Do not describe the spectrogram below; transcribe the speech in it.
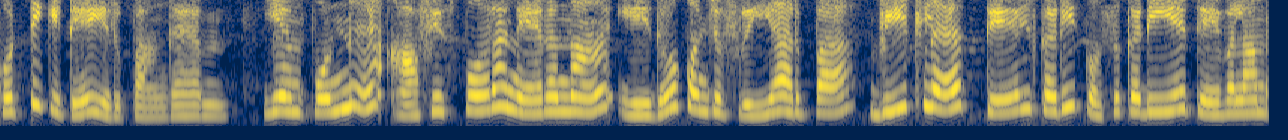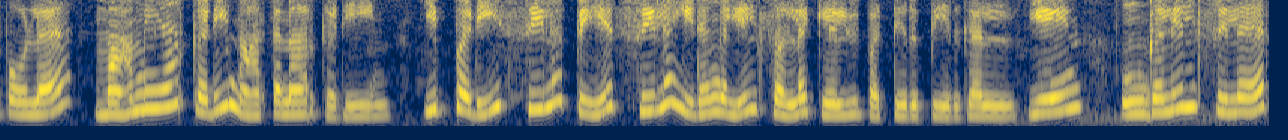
கொட்டிக்கிட்டே இருப்பாங்க. என் பொண்ணு ஆபீஸ் போற நேரம்தான் ஏதோ கொஞ்சம் ஃப்ரீயா இருப்பா. வீட்ல தேல் கடி கொசுக்கடியே தேவலாம் போல. மாமியார் கடி நாத்தனார் கடி. இப்படி சில பேர் சில இடங்களில் சொல்ல கேள்விப்பட்டிருப்பீர்கள். ஏன்? உங்களில் சிலர்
